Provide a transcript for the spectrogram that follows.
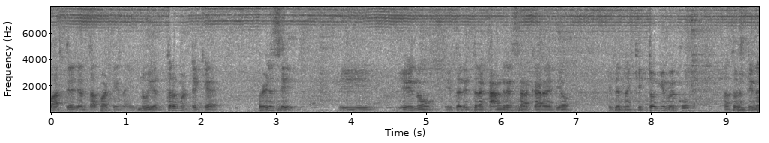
ಭಾರತೀಯ ಜನತಾ ಪಾರ್ಟಿಯನ್ನು ಇನ್ನೂ ಎತ್ತರ ಮಟ್ಟಕ್ಕೆ ಬೆಳೆಸಿ ಈ ಏನು ಈ ದರಿದ್ರ ಕಾಂಗ್ರೆಸ್ ಸರ್ಕಾರ ಇದೆಯೋ ಇದನ್ನು ಕಿತ್ತೊಗಿಬೇಕು. ಆ ದೃಷ್ಟಿನ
